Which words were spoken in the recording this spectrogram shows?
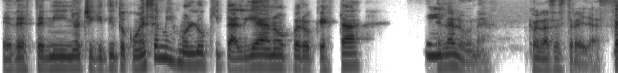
Es de este niño chiquitito con ese mismo look italiano, pero que está en la luna. Con las estrellas.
